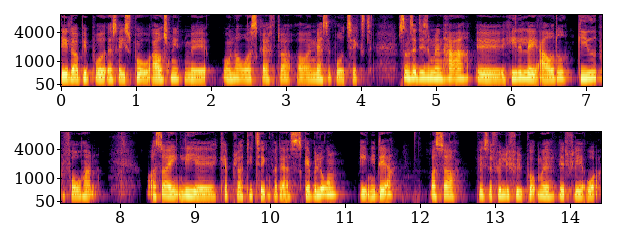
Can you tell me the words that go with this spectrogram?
delt op i brød, altså i små afsnit med underoverskrifter og en masse brødtekst. Sådan så de simpelthen har øh, hele layoutet givet på forhånd og så egentlig øh, kan plotte de ting fra deres skabelon ind i der, og så øh, selvfølgelig fylde på med lidt flere ord.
